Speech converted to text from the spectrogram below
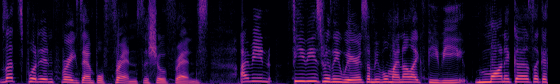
let's put in, for example, Friends, the show Friends. I mean, Phoebe's really weird. Some people might not like Phoebe. Monica is like a,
